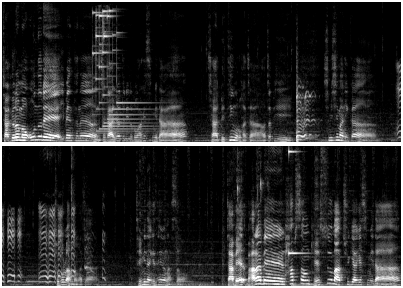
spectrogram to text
자 그러면 오늘의 이벤트는 제가 알려드리도록 하겠습니다. 자 배팅으로 가자. 어차피 심심하니까 저걸로 한번 가자. 재미난 게 생각났어. 자 메- 마라벨 합성 개수 맞추기 하겠습니다.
